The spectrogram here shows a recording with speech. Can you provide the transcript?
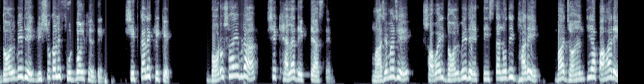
দল বেঁধে গ্রীষ্মকালে ফুটবল খেলতেন, শীতকালে ক্রিকেট। বড় সাহেবরা সে খেলা দেখতে আসতেন। মাঝে মাঝে সবাই দল বেঁধে তিস্তা নদীর ধারে বা জয়ন্তিয়া পাহাড়ে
